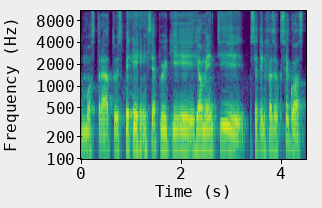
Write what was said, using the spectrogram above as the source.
mostrar a tua experiência, porque realmente você tem que fazer o que você gosta.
